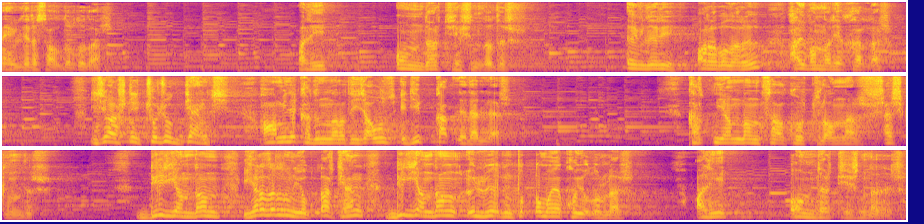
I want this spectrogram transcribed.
evlere saldırdılar. Ali 14 yaşındadır. Evleri, arabaları, hayvanları yakarlar. Yaşlı, çocuk, genç, hamile kadınlara tecavüz edip katlederler. Katliamdan sağ kurtulanlar şaşkındır. Bir yandan yaralarını yoklarken bir yandan ölülerini toplamaya koyulurlar. Ali 14 yaşındadır.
